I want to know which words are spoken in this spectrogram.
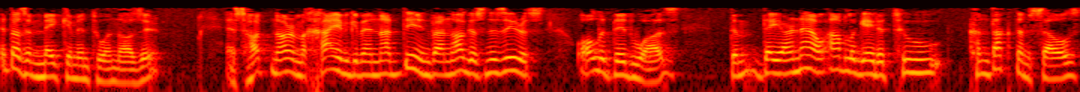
It doesn't make him into a nazir. Es hat nor mechayev given nadin vanhagas naziris. All it did was the, they are now obligated to conduct themselves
